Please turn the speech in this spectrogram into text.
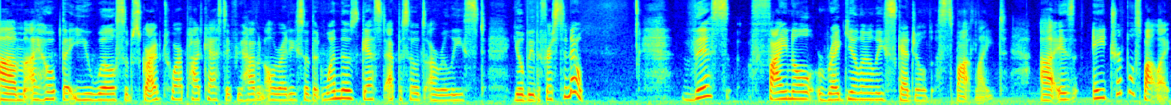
um, I hope that you will subscribe to our podcast if you haven't already, so that when those guest episodes are released, you'll be the first to know. This final regularly scheduled spotlight uh, is a triple spotlight.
